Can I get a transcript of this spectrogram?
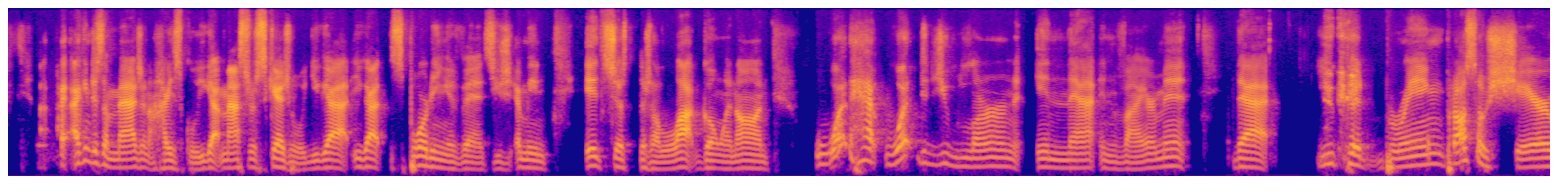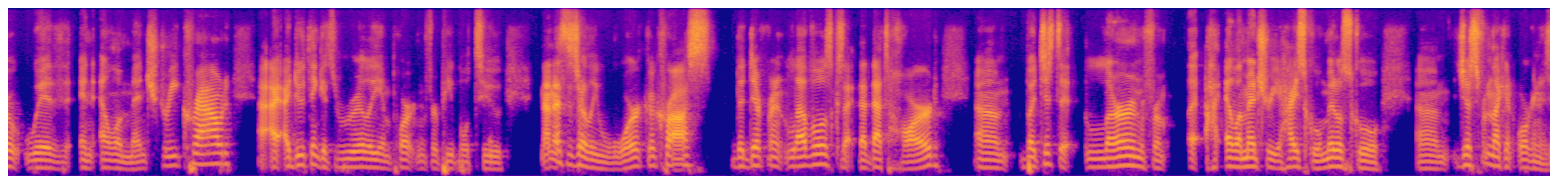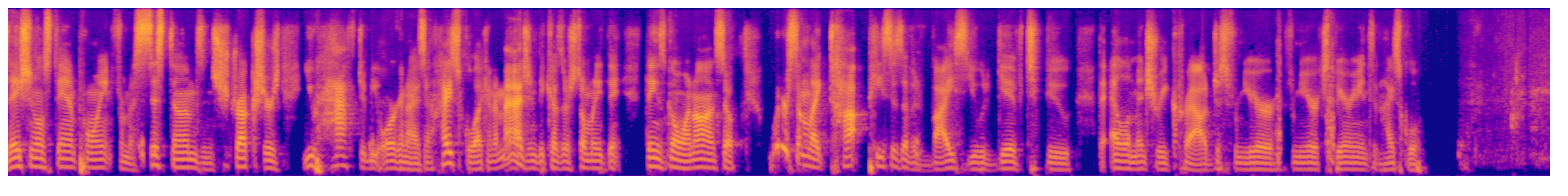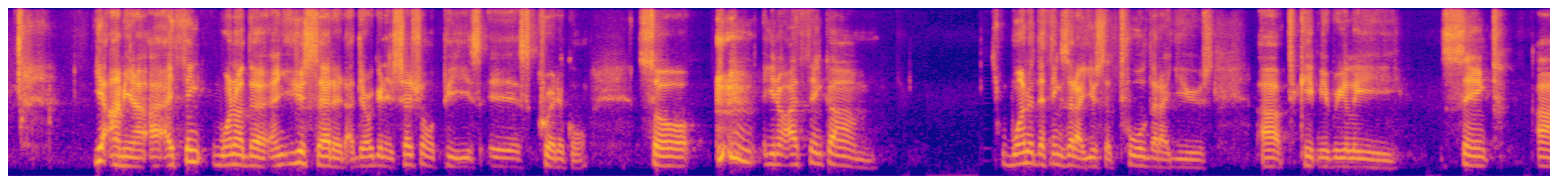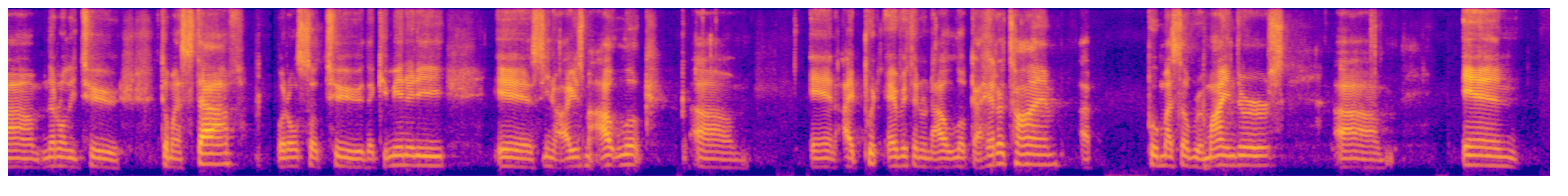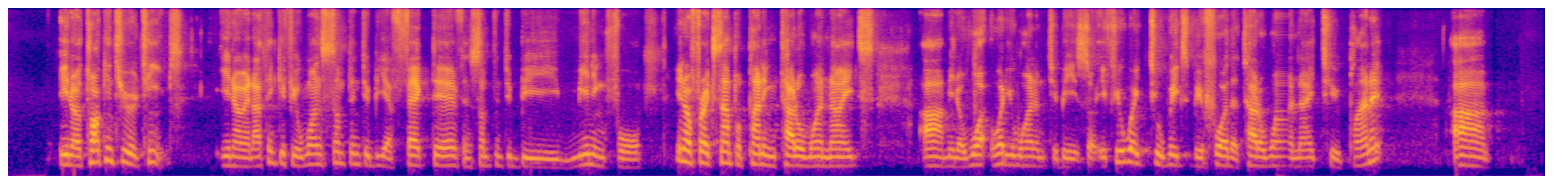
I, I, can just imagine a high school. You got master schedule. You got you got sporting events. You, I mean, it's just there's a lot going on. What have what did you learn in that environment that you could bring, but also share with an elementary crowd? I, I do think it's really important for people to not necessarily work across the different levels because that, that's hard um, but just to learn from uh, elementary high school middle school um, just from like an organizational standpoint from a systems and structures you have to be organized in high school i can imagine because there's so many th- things going on. So what are some like top pieces of advice you would give to the elementary crowd just from your from your experience in high school? Yeah i mean i, I think one of the and you just said it the organizational piece is critical so you know i think um one of the things that i use a tool that i use uh, to keep me really synced, um, not only to to my staff but also to the community. Is you know I use my Outlook, um, and I put everything on Outlook ahead of time. I put myself reminders, um, and you know talking to your teams. You know and i think if you want something to be effective and something to be meaningful you know for example planning title one nights um, you know what, what do you want them to be? So if you wait two weeks before the title one night to plan it um,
